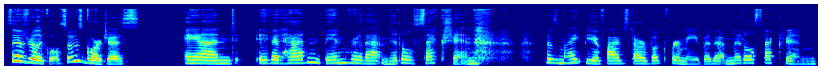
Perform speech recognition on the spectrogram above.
So it was really cool. So it was gorgeous. And if it hadn't been for that middle section, this might be a five star book for me, but that middle section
